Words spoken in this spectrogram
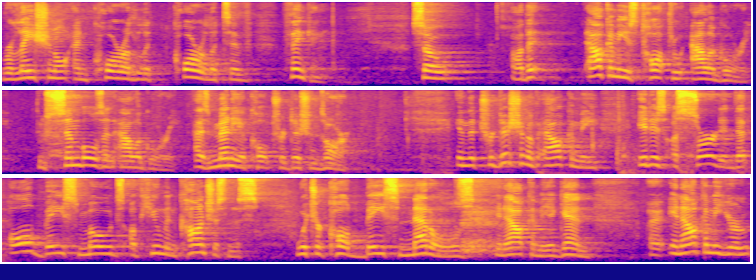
relational and correlative thinking. So, uh, the, alchemy is taught through allegory through symbols and allegory, as many occult traditions are. In the tradition of alchemy, it is asserted that all base modes of human consciousness, which are called base metals in alchemy, again, uh, in alchemy, you're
